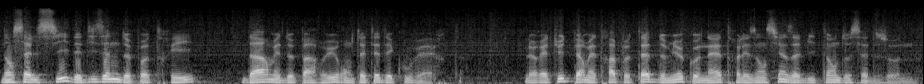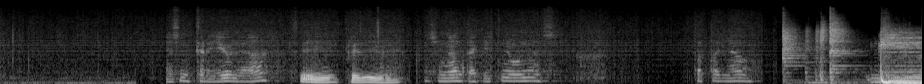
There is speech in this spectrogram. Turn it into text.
Dans celles-ci, des dizaines de poteries, d'armes et de parures ont été découvertes. Leur étude permettra peut-être de mieux connaître les anciens habitants de cette zone. Des outils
